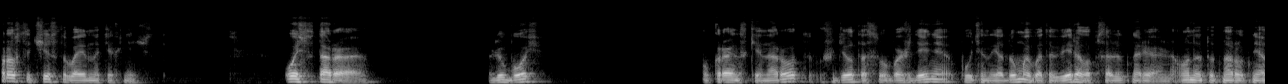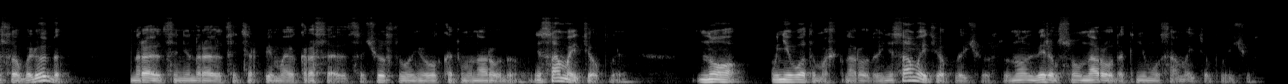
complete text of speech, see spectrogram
Просто чисто военно-технически. Ось вторая – любовь. Украинский народ ждет освобождения. Путин, я думаю, в это верил абсолютно реально. Он этот народ не особо любит. Нравится, не нравится, терпимая красавица. Чувства у него к этому народу не самые теплые. Но у него-то, может, к народу и не самые теплые чувства, но он верил, что у народа к нему самые теплые чувства.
